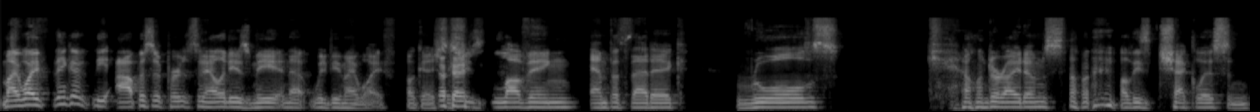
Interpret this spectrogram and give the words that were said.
my wife, think of the opposite personality as me, and that would be my wife. Okay. So Okay. she's loving, empathetic, rules, calendar items, all these checklists, and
